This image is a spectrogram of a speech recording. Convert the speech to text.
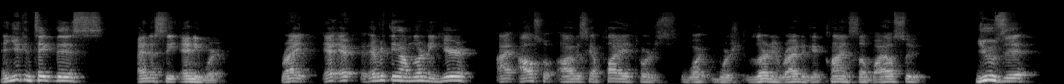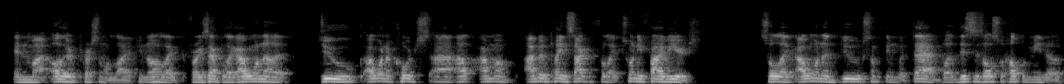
And you can take this honestly anywhere right? Everything i'm learning here i also obviously apply it towards what we're learning right? To get clients. Stuff but i also use it in my other personal life. You know, like for example, like I want to do, I want to coach. I, I'm a, I've been playing soccer for like 25 years, so like I want to do something with that. But this is also helping me to,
